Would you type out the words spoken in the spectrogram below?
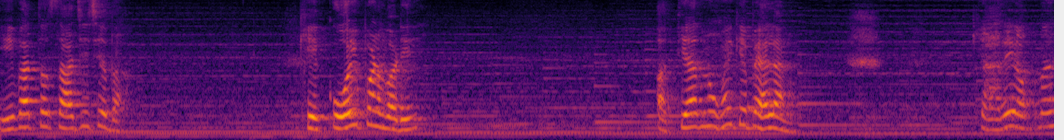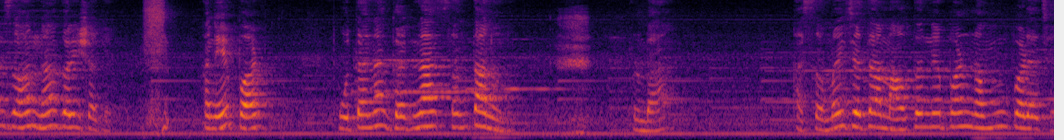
એ વાત તો સાચી છે બા. કે કોઈ પણ વડીલ અત્યારનું હોય કે પહેલાંનું, ક્યારેય અપમાન સહન ન કરી શકે. અને પણ પોતાના ઘરના સંતાનોનું. પણ બા આ સમય જતાં માવતરને પણ નમવું પડે છે.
